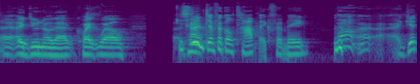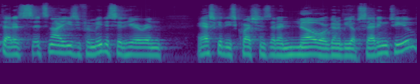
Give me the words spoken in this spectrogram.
I, I do know that quite well. Uh, this is Kind- a difficult topic for me. Well, I, I get that. It's it's not easy for me to sit here and ask you these questions that I know are going to be upsetting to you.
